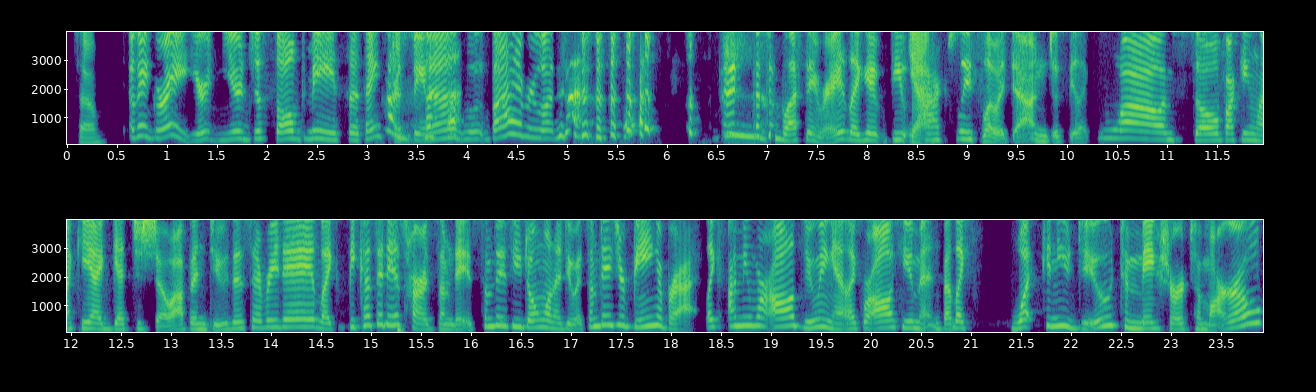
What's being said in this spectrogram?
So, okay, great. You're, you're just solved me. So thanks, Christina. Bye, everyone. it's such a blessing, right? Like if you yeah. actually slow it down and just be like, wow, I'm so fucking lucky I get to show up and do this every day. Like, because it is hard some days. Some days you don't want to do it. Some days you're being a brat. Like, I mean, we're all doing it. Like, we're all human, but like, what can you do to make sure tomorrow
